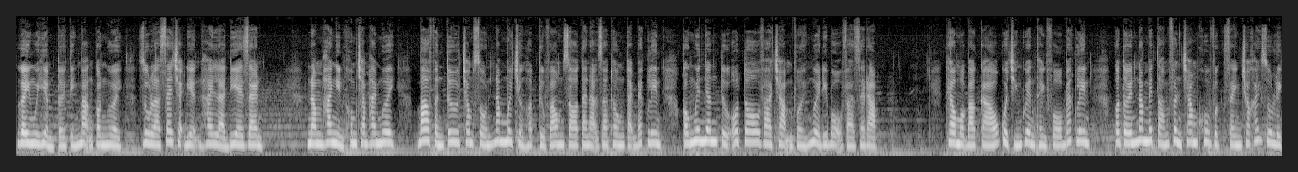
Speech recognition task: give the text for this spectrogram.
gây nguy hiểm tới tính mạng con người, dù là xe chạy điện hay là diesel. Năm 2020, 3 phần tư trong số 50 trường hợp tử vong do tai nạn giao thông tại Berlin có nguyên nhân từ ô tô va chạm với người đi bộ và xe đạp. Theo một báo cáo của chính quyền thành phố Berlin, có tới 58% khu vực dành cho khách du lịch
